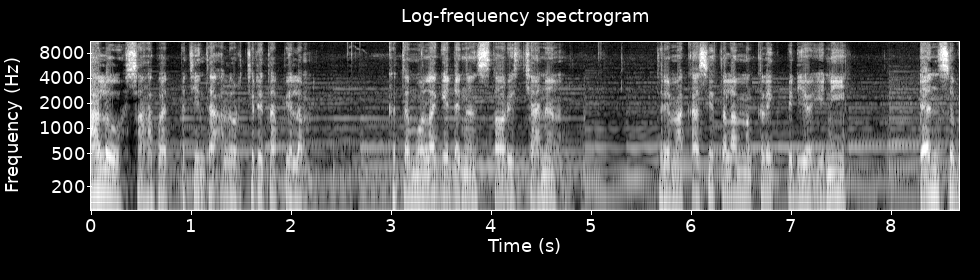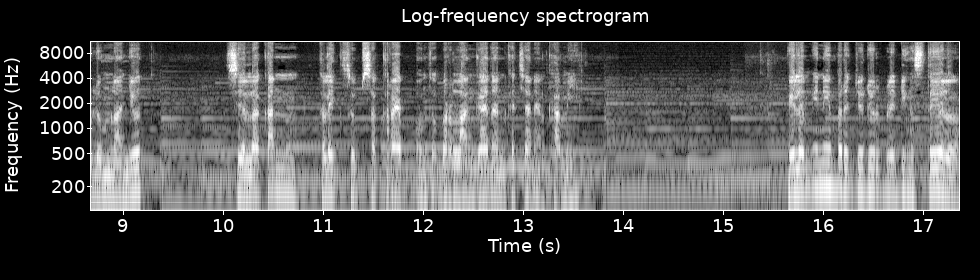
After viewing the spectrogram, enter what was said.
Halo sahabat pecinta alur cerita film. Ketemu lagi dengan Stories Channel. Terima kasih telah mengklik video ini. Dan sebelum lanjut Silakan klik subscribe untuk berlangganan ke channel kami. Film ini berjudul Bleeding Steel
